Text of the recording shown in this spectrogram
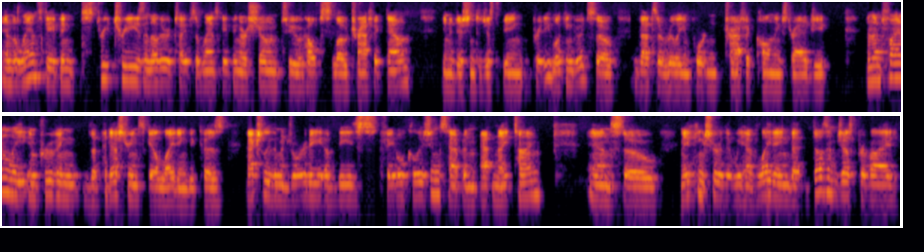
And the landscaping, street trees and other types of landscaping are shown to help slow traffic down, in addition to just being pretty, looking good. So that's a really important traffic calming strategy. And then finally, improving the pedestrian scale lighting because actually the majority of these fatal collisions happen at nighttime. And so making sure that we have lighting that doesn't just provide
